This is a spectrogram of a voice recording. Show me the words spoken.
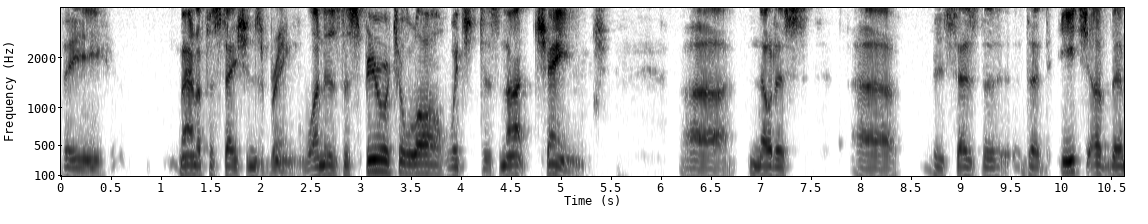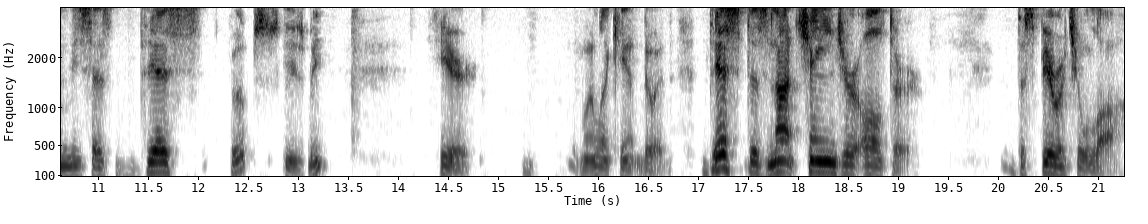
the manifestations bring. One is the spiritual law, which does not change. Uh, notice uh, he says the, that each of them, he says, this, oops, excuse me, here. Well, I can't do it. This does not change or alter the spiritual law.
